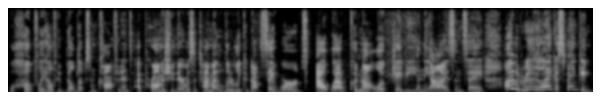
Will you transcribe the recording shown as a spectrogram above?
will hopefully help you build up some confidence. I promise you, there was a time I literally could not say words out loud, could not look JB in the eyes and say, I would really like a spanking.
